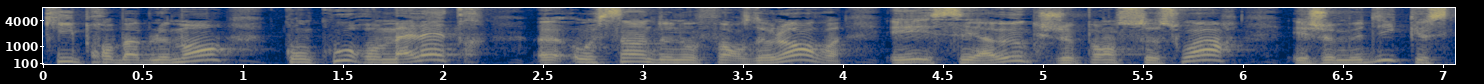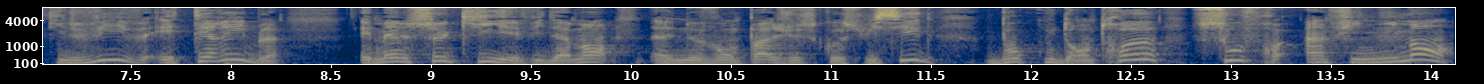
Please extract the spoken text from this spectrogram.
qui probablement concourt au mal-être euh, au sein de nos forces de l'ordre. Et c'est à eux que je pense ce soir. Et je me dis que ce qu'ils vivent est terrible. Et même ceux qui, évidemment, euh, ne vont pas jusqu'au suicide, beaucoup d'entre eux souffrent infiniment.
